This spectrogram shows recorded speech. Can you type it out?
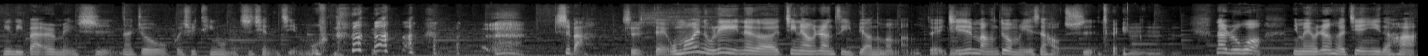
你礼拜二没事，那就回去听我们之前的节目，是吧？是对，我们会努力那个尽量让自己不要那么忙。对，其实忙对我们也是好事。对，嗯嗯嗯。那如果你们有任何建议的话，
